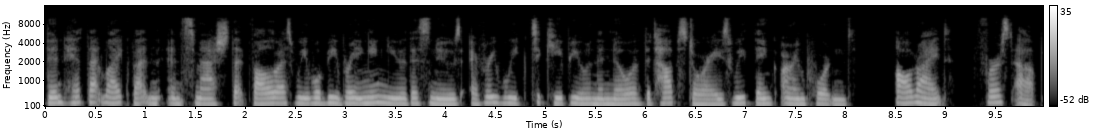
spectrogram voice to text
then hit that like button and smash that follow as we will be bringing you this news every week to keep you in the know of the top stories we think are important. Alright, first up,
